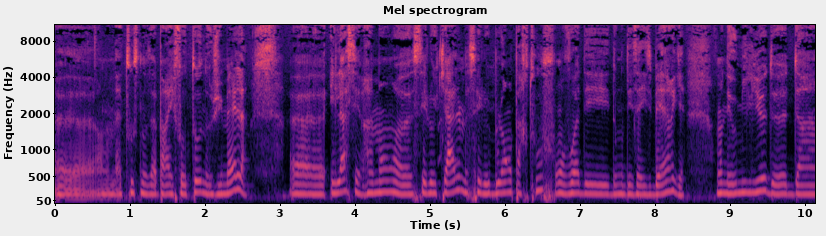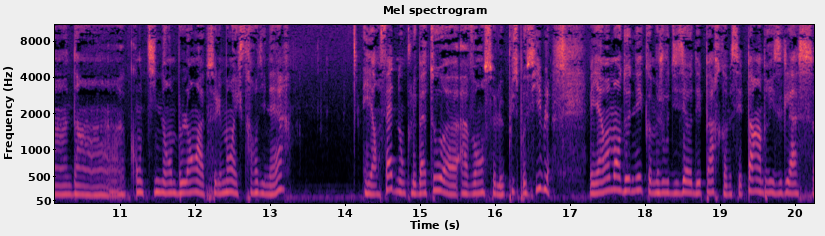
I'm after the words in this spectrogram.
euh, on a tous nos appareils photo, nos jumelles. Euh, et là, c'est vraiment, c'est le calme, c'est le blanc partout. On voit des donc des icebergs. On est au milieu d'un continent blanc absolument extraordinaire. Et en fait, donc le bateau avance le plus possible. Mais il y a un moment donné, comme je vous disais au départ, comme c'est pas un brise-glace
